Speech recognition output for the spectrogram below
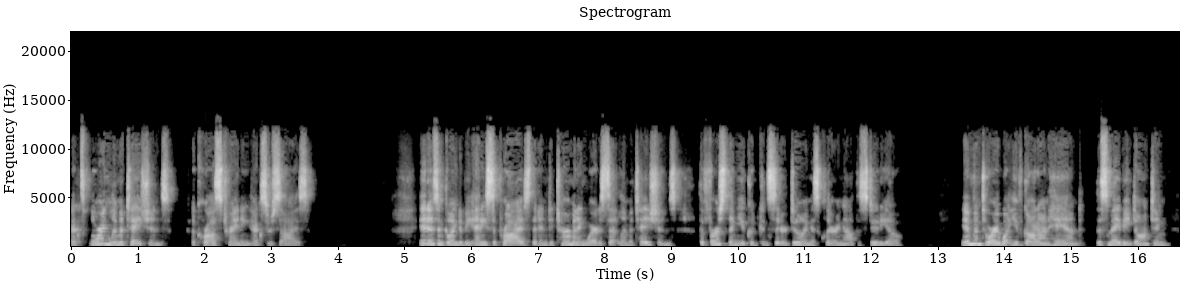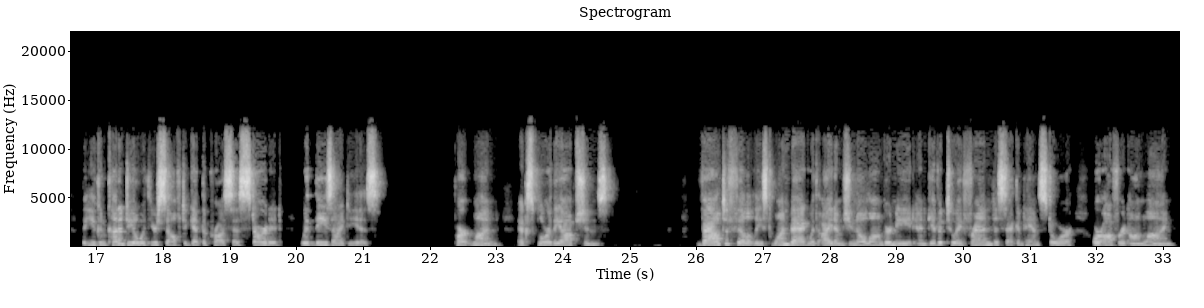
Exploring limitations, a cross-training exercise. It isn't going to be any surprise that in determining where to set limitations, the first thing you could consider doing is clearing out the studio. Inventory what you've got on hand. This may be daunting, but you can cut a deal with yourself to get the process started with these ideas. Part one, explore the options. Vow to fill at least one bag with items you no longer need and give it to a friend, a secondhand store, or offer it online.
